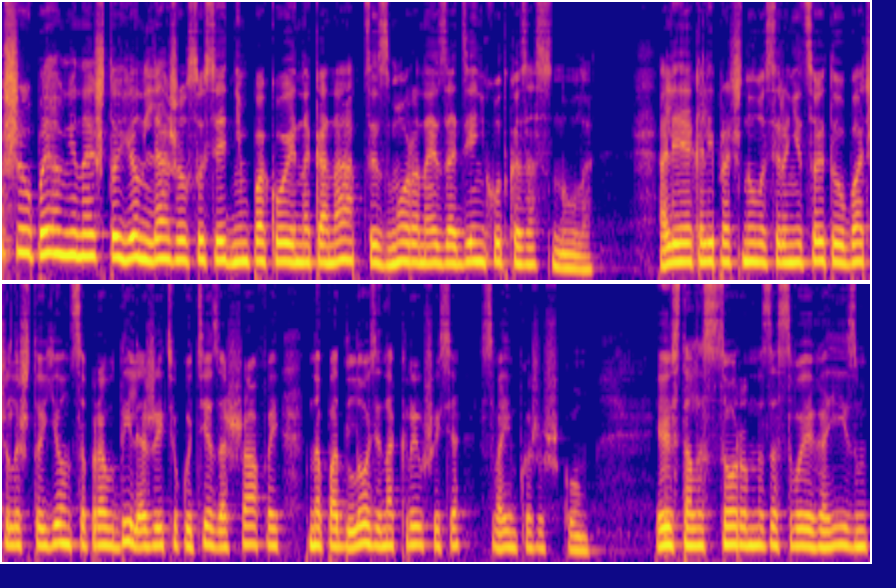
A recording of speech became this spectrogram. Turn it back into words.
Саша упэўненая, што ён ляжа ў суседнім пакоі на канапцы, змораная за дзень, хутка заснула. Але калі прачнулася раніцой, то ўбачыла, што ён сапраўды ляжыць у куце за шафай на падлозе, накрыўшыся сваім кажушком. Ёй стала сорамна за свой эгаізм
